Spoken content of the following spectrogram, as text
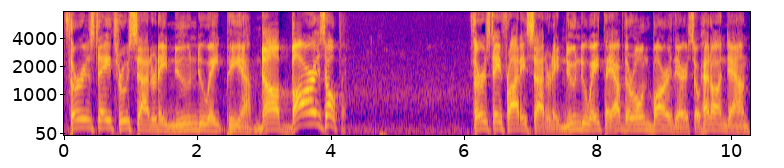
Thursday through Saturday, noon to 8 p.m. The bar is open. Thursday, Friday, Saturday, noon to 8. They have their own bar there, so head on down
